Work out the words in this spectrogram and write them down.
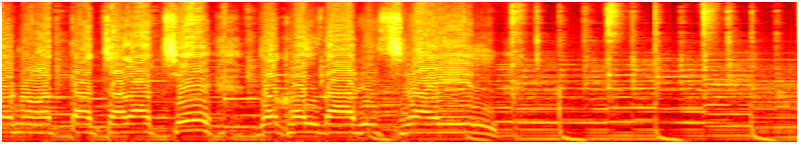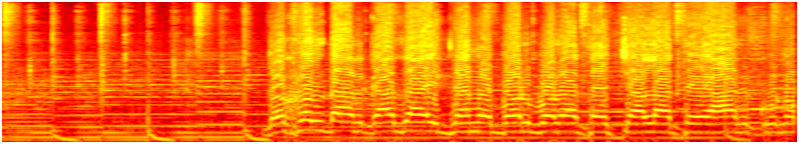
গণহত্যা চালাচ্ছে দখলদার ইসরায়েল দখলদার গাজায় যেন বর্বরাতে চালাতে আর কোনো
